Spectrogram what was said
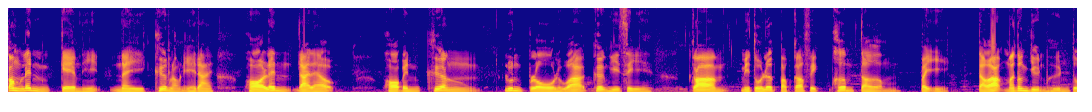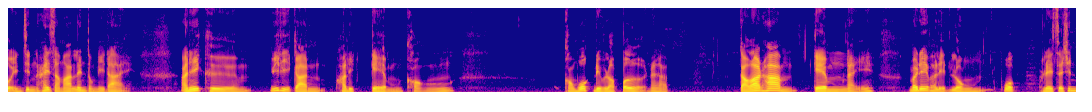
ต้องเล่นเกมนี้ในเครื่องเหล่านี้ให้ได้ พอเล่นได้แล้ว พอเป็นเครื่องรุ่นโปรหรือว่าเครื่อง PC ก็มีตัวเลือกปรับกราฟิกเพิ่มเติมไปอีก แต่ว่ามันต้องยืนพื้นตัว Engine ให้สามารถเล่นตรงนี้ได้ อันนี้คือวิธีการผลิตเกมของของพวก Developer นะครับ แต่ว่าถ้าเกมไหนไม่ได้ผลิตลงพวก PlayStation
